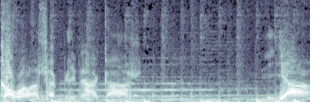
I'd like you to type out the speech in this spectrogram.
Como las espinacas ya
